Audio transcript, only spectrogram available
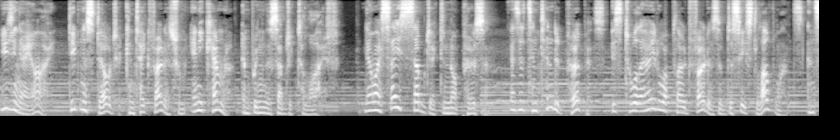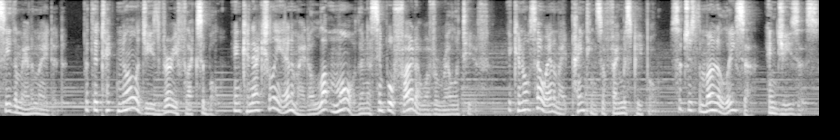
Using AI, Deep Nostalgia can take photos from any camera and bring the subject to life. Now I say subject and not person, as its intended purpose is to allow you to upload photos of deceased loved ones and see them animated. But the technology is very flexible and can actually animate a lot more than a simple photo of a relative. It can also animate paintings of famous people, such as the Mona Lisa and Jesus.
